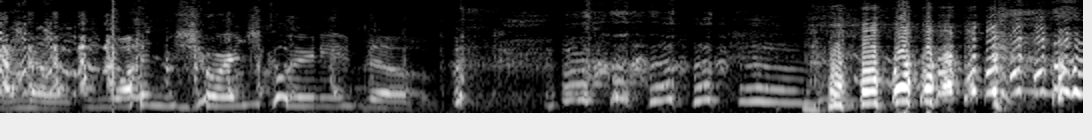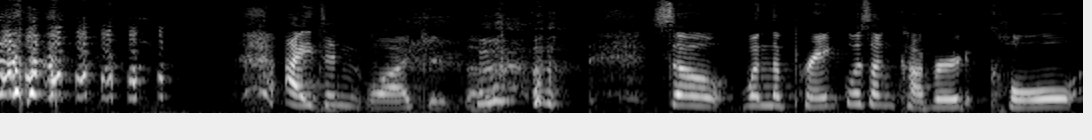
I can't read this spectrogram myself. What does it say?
I know one George Clooney film. I didn't watch it though. So when the prank was uncovered, Cole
